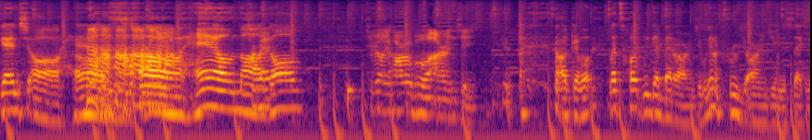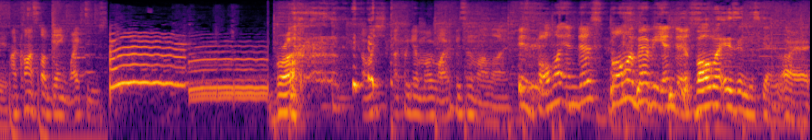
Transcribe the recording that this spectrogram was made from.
Gensh, oh hell, no. oh hell no, dog. It's really horrible RNG. okay, well, let's hope we get better RNG. We're gonna prove your RNG in a second here. I can't stop getting waifus. Bro. I wish I could get more waifus in my life. Is Bulma in this? Bulma better be in this. Bulma is in this game. Alright.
